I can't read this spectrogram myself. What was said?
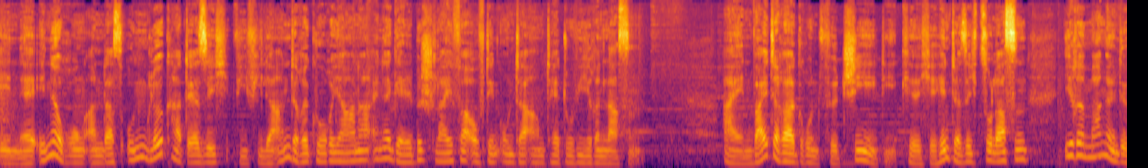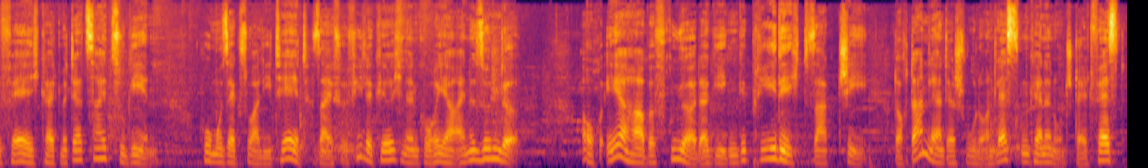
In Erinnerung an das Unglück hat er sich, wie viele andere Koreaner, eine gelbe Schleife auf den Unterarm tätowieren lassen. Ein weiterer Grund für Chi, die Kirche hinter sich zu lassen, ihre mangelnde Fähigkeit mit der Zeit zu gehen. Homosexualität sei für viele Kirchen in Korea eine Sünde. Auch er habe früher dagegen gepredigt, sagt Chi. Doch dann lernt er Schwule und Lesben kennen und stellt fest,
